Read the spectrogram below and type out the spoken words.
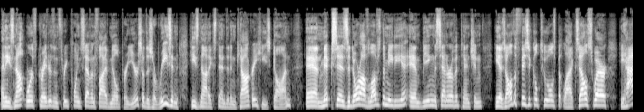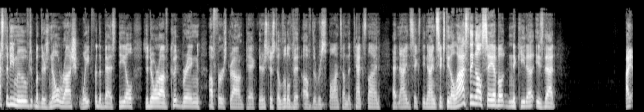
and he's not worth greater than 3.75 mil per year. So there's a reason he's not extended in Calgary. He's gone. And Mick says Zadorov loves the media and being the center of attention. He has all the physical tools but lacks elsewhere. He has to be moved, but there's no rush. Wait for the best deal. Zadorov could bring a first round pick. There's just a little bit of the response on the text line at 960 960. The last thing I'll say about Nikita is that I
